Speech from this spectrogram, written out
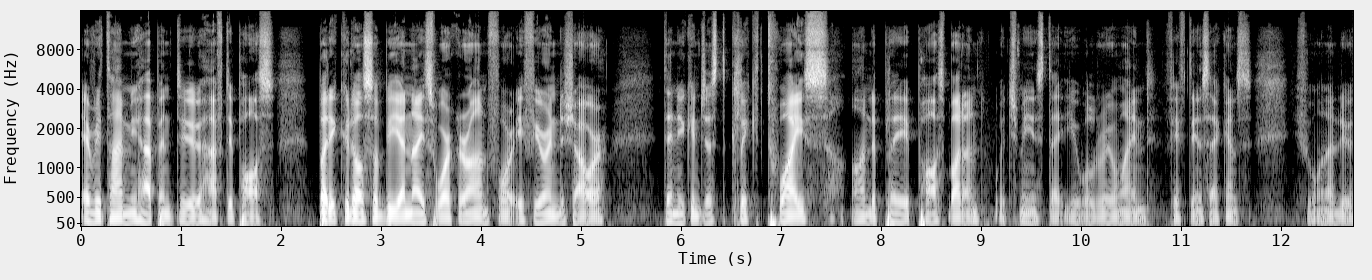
every time you happen to have to pause. But it could also be a nice workaround for if you're in the shower then you can just click twice on the play pause button, which means that you will rewind 15 seconds. If you want to do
